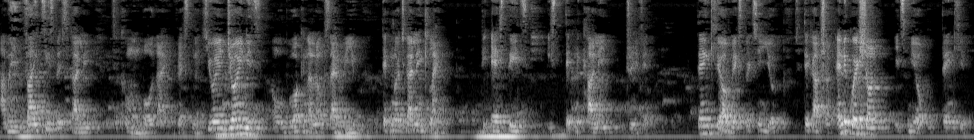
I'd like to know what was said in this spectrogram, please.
I'm inviting specifically to come on board that investment. You're enjoying it and we'll be working alongside with you. Technologically inclined. The estate is technically driven. Thank you. I'll be expecting you to take action. Any question, hit me up. Thank you.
